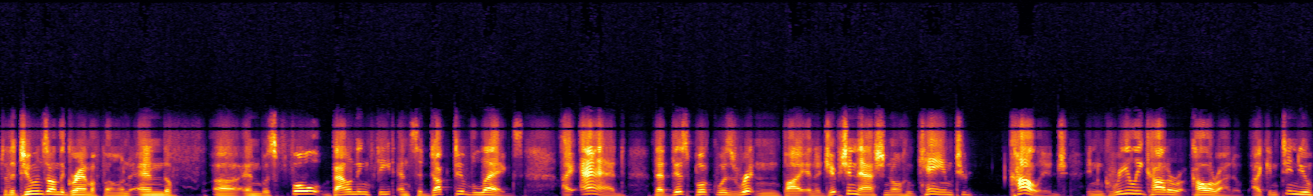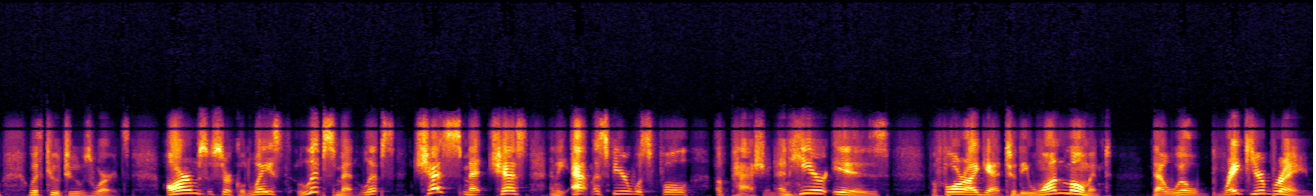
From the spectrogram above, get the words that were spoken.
to the tunes on the gramophone and the uh, and was full bounding feet and seductive legs. I add that this book was written by an Egyptian national who came to college in Greeley, Colorado. I continue with Qutb's words. Arms circled waist, lips met lips, chest met chest, and the atmosphere was full of passion. And here is, before I get to the one moment that will break your brain,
